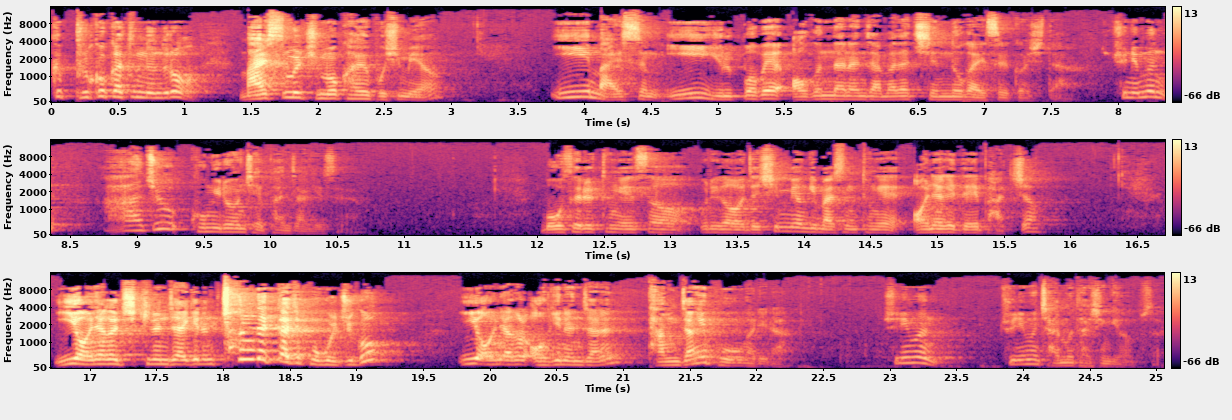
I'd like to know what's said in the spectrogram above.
그 불꽃 같은 눈으로 말씀을 주목하여 보시며 이 말씀, 이 율법에 어긋나는 자마다 진노가 있을 것이다. 주님은 아주 공의로운 재판장이세요. 모세를 통해서 우리가 어제 신명기 말씀 통해 언약에 대해 봤죠. 이 언약을 지키는 자에게는 천대까지 복을 주고 이 언약을 어기는 자는 당장에 보응하리라. 주님은 주님은 잘못하신 게 없어요.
